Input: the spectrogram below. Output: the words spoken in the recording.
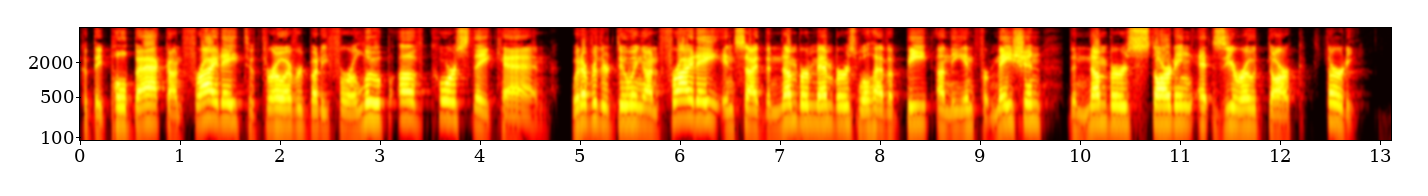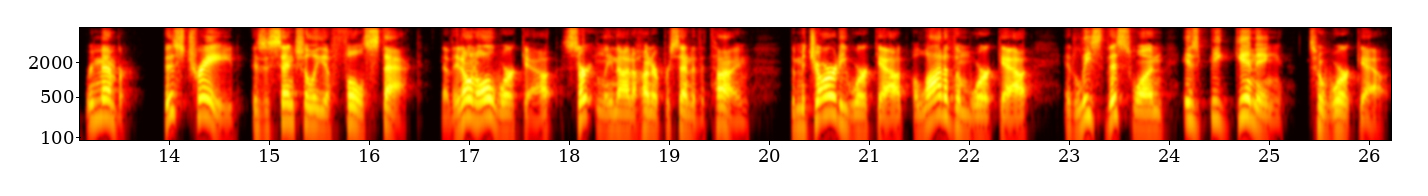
Could they pull back on Friday to throw everybody for a loop? Of course they can. Whatever they're doing on Friday, inside the number members will have a beat on the information the numbers starting at zero dark 30. Remember, this trade is essentially a full stack. Now, they don't all work out, certainly not 100% of the time. The majority work out, a lot of them work out. At least this one is beginning to work out.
